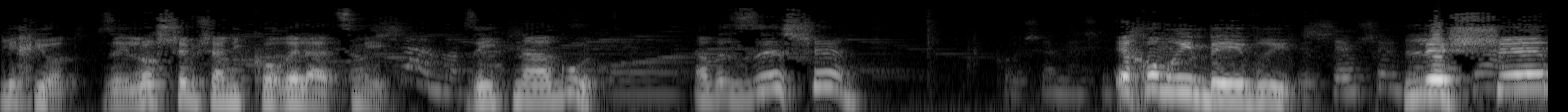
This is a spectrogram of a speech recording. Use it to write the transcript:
לחיות. זה לא שם שאני קורא לעצמי, זה התנהגות. אבל זה שם. איך אומרים בעברית? לשם,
